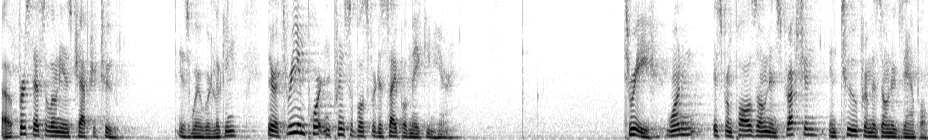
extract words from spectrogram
Uh, 1 Thessalonians chapter 2. is where we're looking. There are three important principles for disciple making here. Three. One is from Paul's own instruction, and two from his own example.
